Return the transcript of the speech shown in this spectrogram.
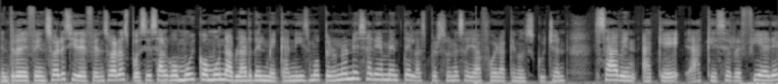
entre defensores y defensoras, pues es algo muy común hablar del mecanismo, pero no necesariamente las personas allá afuera que nos escuchan saben a qué, a qué se refiere,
